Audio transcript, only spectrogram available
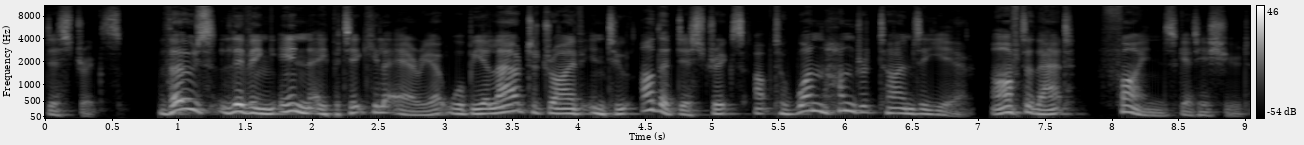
districts. Those living in a particular area will be allowed to drive into other districts up to 100 times a year. After that, fines get issued.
